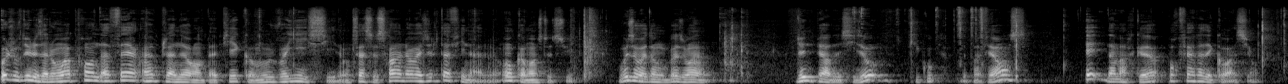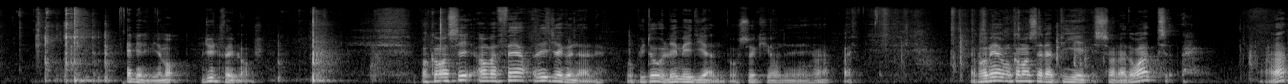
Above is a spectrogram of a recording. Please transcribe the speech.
Aujourd'hui, nous allons apprendre à faire un planeur en papier comme vous le voyez ici. Donc ça, ce sera le résultat final. On commence tout de suite. Vous aurez donc besoin d'une paire de ciseaux, qui coupent de préférence, et d'un marqueur pour faire la décoration. Et bien évidemment, d'une feuille blanche. Pour commencer, on va faire les diagonales, ou plutôt les médianes, pour ceux qui ont des... Voilà, bref. La première, on commence à la plier sur la droite. Voilà.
